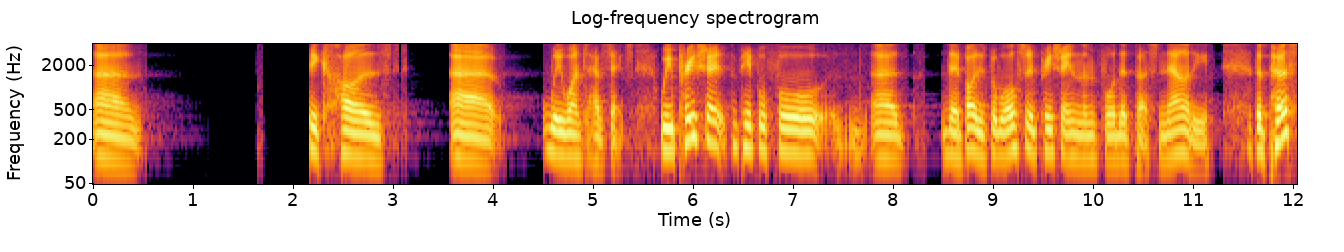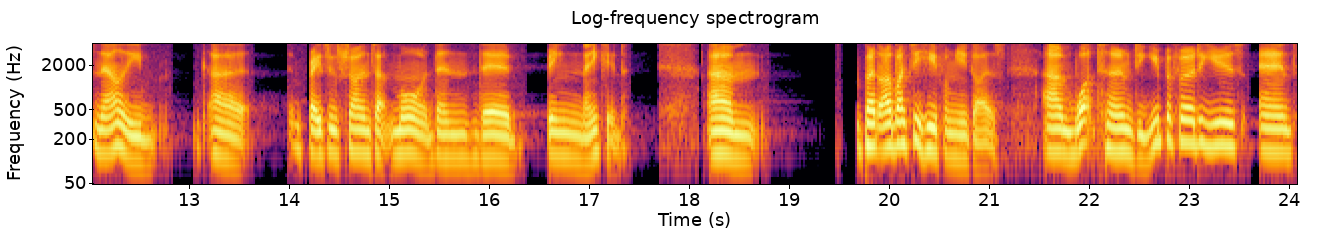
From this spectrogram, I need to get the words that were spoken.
um because uh we want to have sex. We appreciate the people for uh their bodies, but we're also appreciating them for their personality. The personality uh basically shines up more than their being naked. Um but I'd like to hear from you guys. Um, what term do you prefer to use, and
